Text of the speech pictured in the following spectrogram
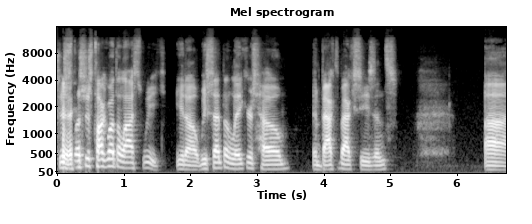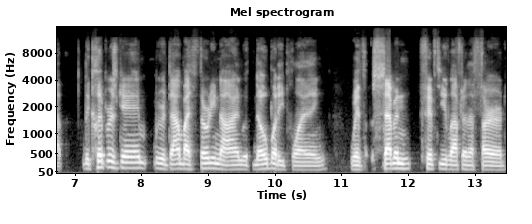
just, let's just talk about the last week. You know, we sent the Lakers home in back-to-back seasons. Uh, the Clippers game, we were down by 39 with nobody playing, with 750 left in the third.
